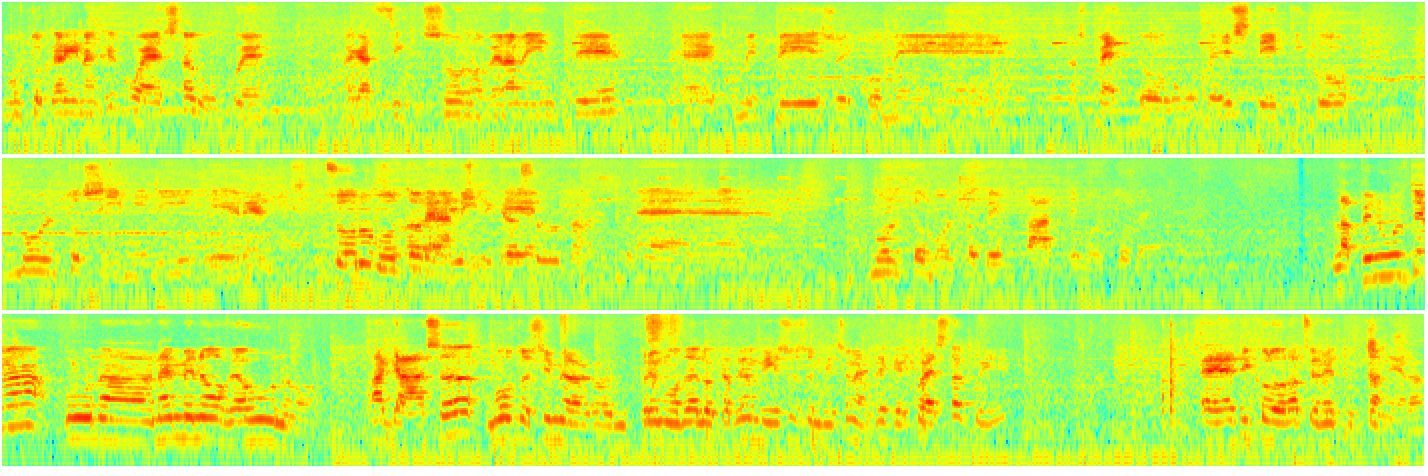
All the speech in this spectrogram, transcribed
Molto carina anche questa, comunque ragazzi sono veramente eh, come peso e come aspetto comunque estetico molto simili e realistici. Sono molto veramente realistiche, assolutamente. eh, molto molto ben fatte, molto belle. La penultima, una un M9 a 1 a gas, molto simile al primo modello che abbiamo visto, semplicemente che questa qui è di colorazione tutta nera.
